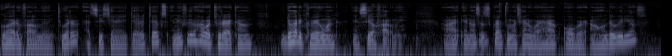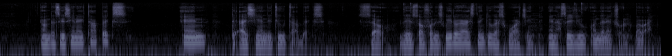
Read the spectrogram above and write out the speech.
go ahead and follow me on Twitter at CCNA Daily Tips. And if you don't have a Twitter account, go ahead and create one and still follow me all right and also subscribe to my channel where i have over 100 videos on the ccna topics and the icnd2 topics. So this is all for this video guys. Thank you guys for watching and i'll see you on the next one. Bye bye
